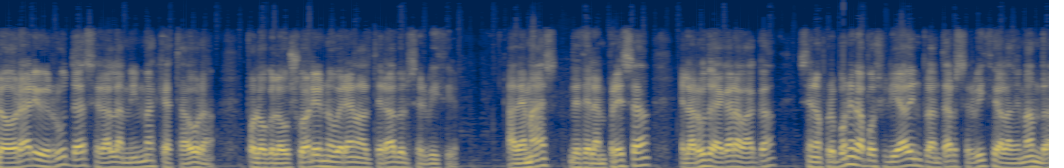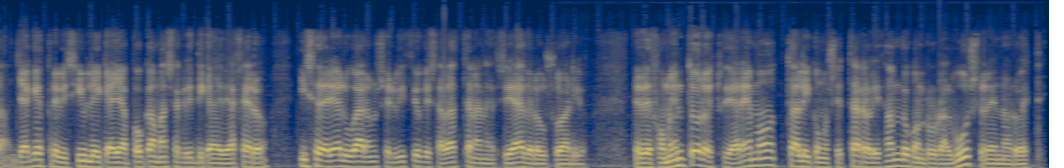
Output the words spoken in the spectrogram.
Los horarios y rutas serán las mismas que hasta ahora, por lo que los usuarios no verán alterado el servicio. Además, desde la empresa, en la ruta de Caravaca, se nos propone la posibilidad de implantar servicio a la demanda, ya que es previsible que haya poca masa crítica de viajeros y se daría lugar a un servicio que se adapte a las necesidades de los usuarios. Desde Fomento lo estudiaremos tal y como se está realizando con Rural Bus en el noroeste.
